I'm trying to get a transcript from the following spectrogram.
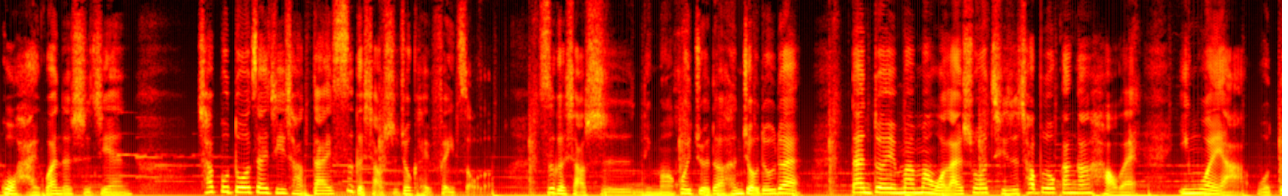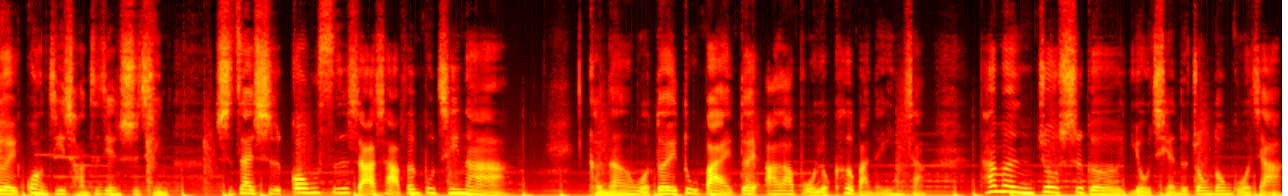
过海关的时间，差不多在机场待四个小时就可以飞走了。四个小时你们会觉得很久，对不对？但对曼曼我来说，其实差不多刚刚好诶，因为啊，我对逛机场这件事情实在是公司傻傻分不清啊。可能我对杜拜、对阿拉伯有刻板的印象。他们就是个有钱的中东国家，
